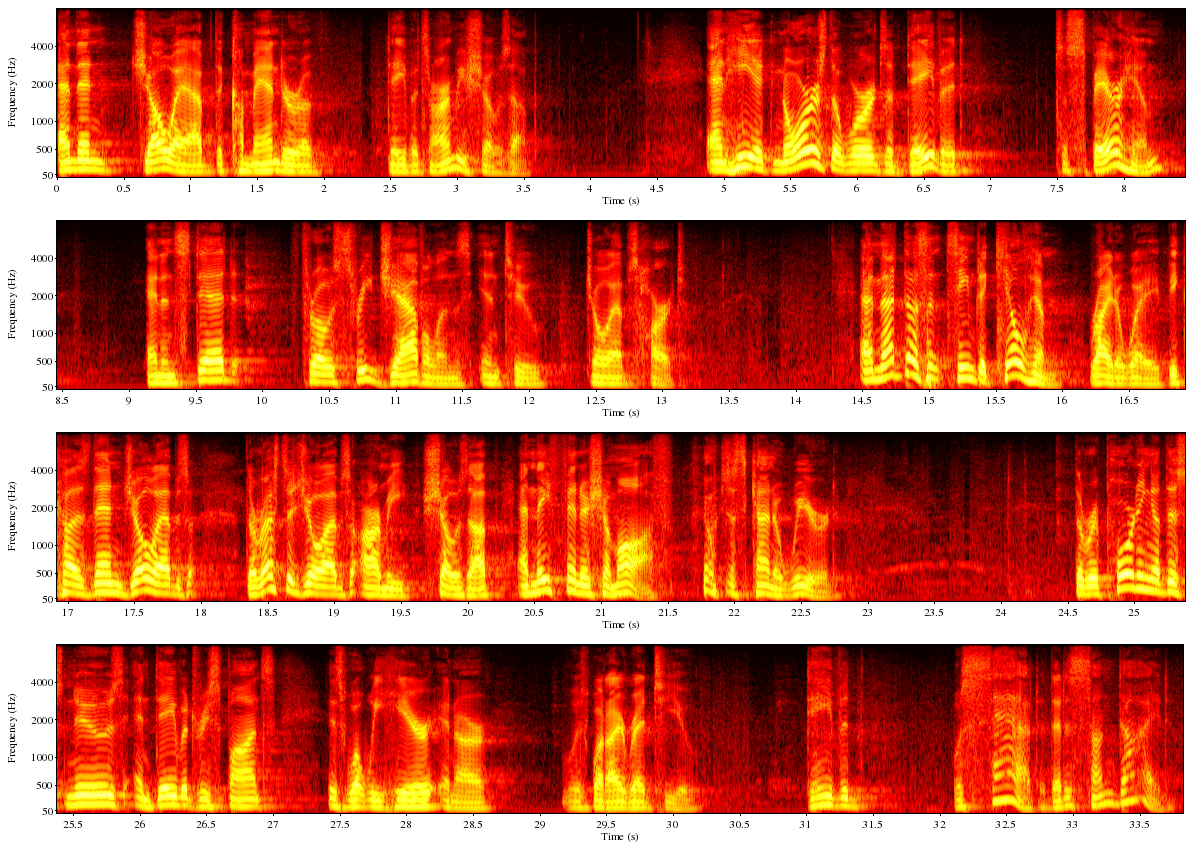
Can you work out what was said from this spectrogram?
and then Joab, the commander of David's army, shows up. And he ignores the words of David to spare him and instead throws three javelins into Joab's heart. And that doesn't seem to kill him right away because then Joab's, the rest of Joab's army shows up and they finish him off, which is kind of weird. The reporting of this news and David's response is what we hear in our was what I read to you. David was sad that his son died.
